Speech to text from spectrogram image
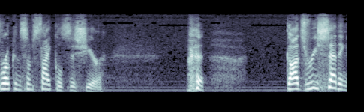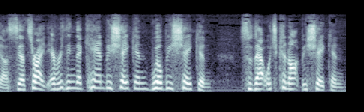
broken some cycles this year? God's resetting us. That's right. Everything that can be shaken will be shaken so that which cannot be shaken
